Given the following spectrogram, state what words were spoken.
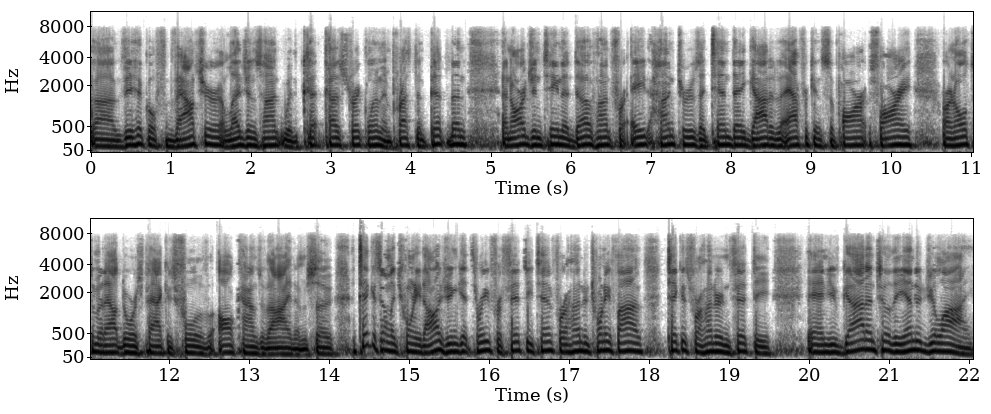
uh, vehicle voucher, a Legends hunt with Cuz Strickland and Preston Pittman, an Argentina dove hunt for eight hunters, a ten day guided African safari, or an ultimate outdoors package full of all kinds of items. So ticket's only twenty dollars. You can get three for 50, 10 for 125, tickets for 150, and you've got until the end of July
